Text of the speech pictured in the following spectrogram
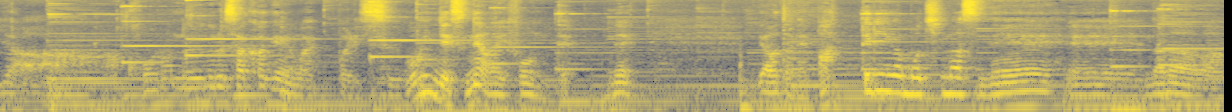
いやこのぬるぬるさ加減はやっぱりすごいんですね iPhone って。ね。いやあとねバッテリーが持ちますね、えー、7は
